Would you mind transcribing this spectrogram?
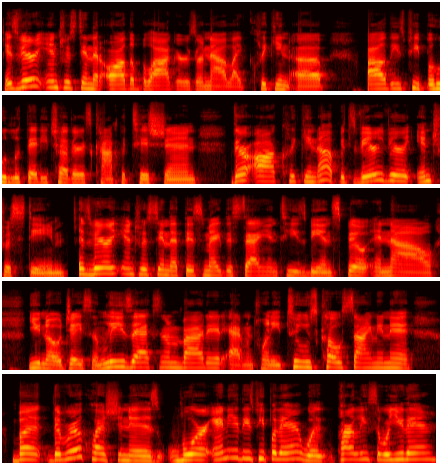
it's very interesting that all the bloggers are now like clicking up all these people who looked at each other as competition they're all clicking up it's very very interesting it's very interesting that this meg the stallion tea is being spilled and now you know jason lee's asking about it adam 22's co-signing it but the real question is were any of these people there was carlisa were you there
